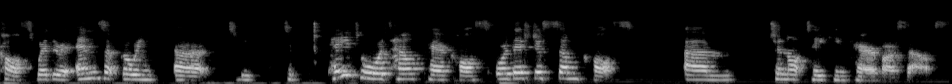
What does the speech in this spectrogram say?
cost, whether it ends up going uh, to be to pay towards healthcare costs or there's just some cost um, to not taking care of ourselves.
